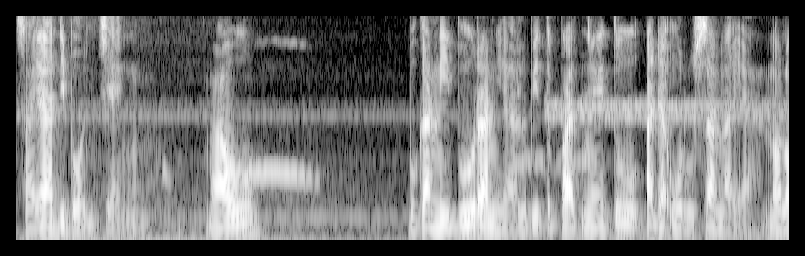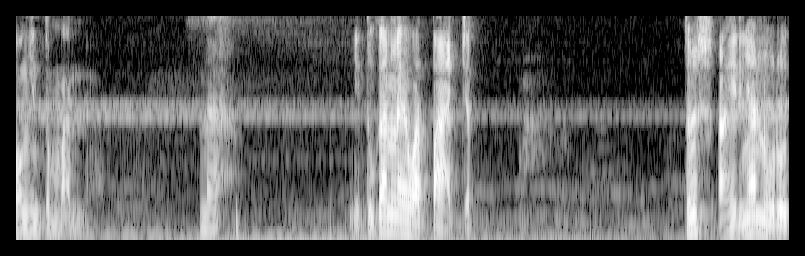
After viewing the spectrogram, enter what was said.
Saya dibonceng mau bukan liburan ya, lebih tepatnya itu ada urusan lah ya, nolongin teman. Nah, itu kan lewat pacet. Terus akhirnya nurut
